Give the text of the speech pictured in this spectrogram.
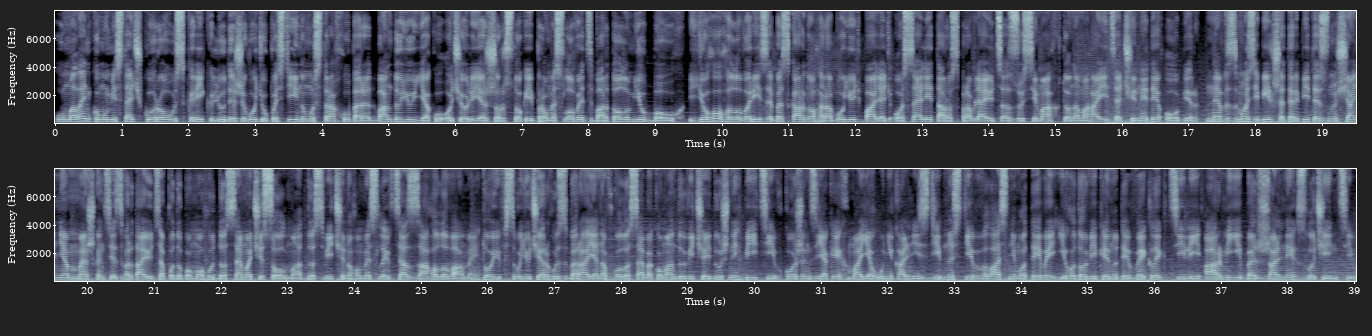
У маленькому містечку Роуз Крік люди живуть у постійному страху перед бандою, яку очолює жорстокий промисловець Бартолом'ю Боух. Його головорізи безкарно грабують, палять оселі та розправляються з усіма, хто намагається чинити опір. Не в змозі більше терпіти знущання, мешканці звертаються по допомогу до Сема Чісолма, досвідченого мисливця за головами. Той, в свою чергу, збирає навколо себе команду відчайдушних бійців, кожен з яких має унікальні здібності, власні мотиви і готові кинути виклик цілій армії безжальних злочинців.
